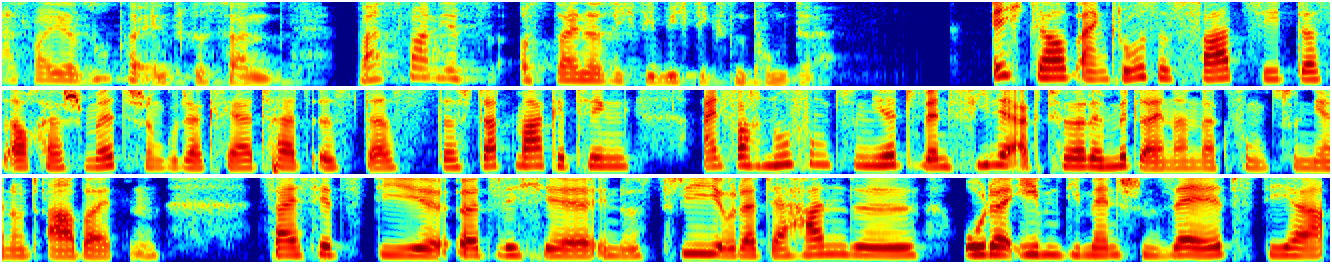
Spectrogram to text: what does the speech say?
Das war ja super interessant. Was waren jetzt aus deiner Sicht die wichtigsten Punkte? Ich glaube, ein großes Fazit, das auch Herr Schmidt schon gut erklärt hat, ist, dass das Stadtmarketing einfach nur funktioniert, wenn viele Akteure miteinander funktionieren und arbeiten. Sei es jetzt die örtliche Industrie oder der Handel oder eben die Menschen selbst, die ja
